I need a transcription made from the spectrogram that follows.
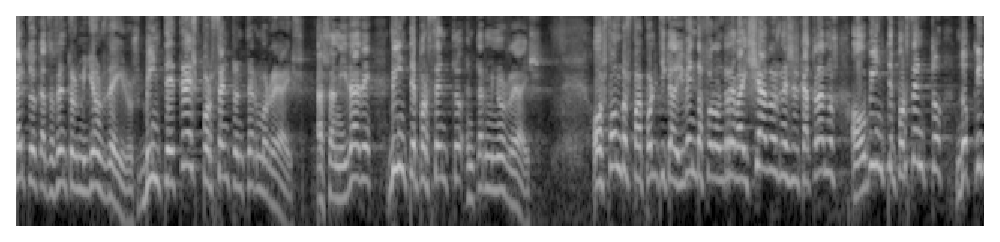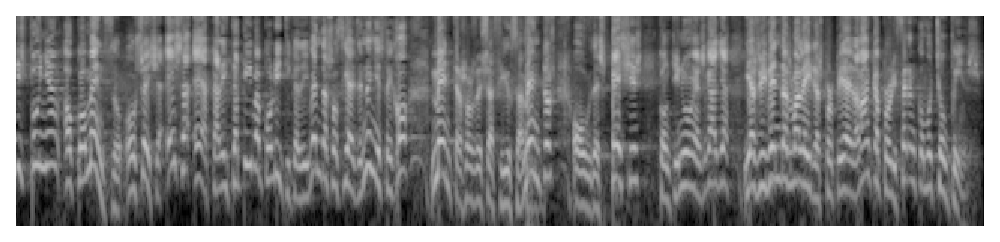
perto de 400 millóns de euros. 23% en termos reais. A sanidade, 20% en términos reais. Os fondos para a política de vivenda foron rebaixados neses 4 anos ao 20% do que dispuñan ao comenzo. Ou seja, esa é a caritativa política de vivendas sociais de Núñez Feijó mentras os desafiuzamentos ou despexes continúan a esgalla e as vivendas valeiras propiedade da banca proliferan como choupins.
